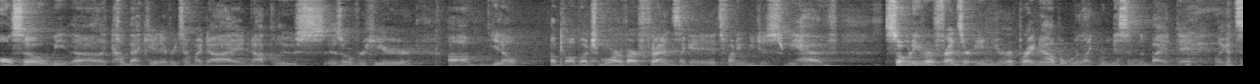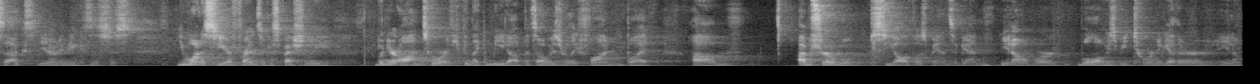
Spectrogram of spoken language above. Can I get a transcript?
also we uh, like come back hit every time I die. Knocked loose is over here. Um, you know, a, a bunch more of our friends. Like it's funny, we just we have so many of our friends are in Europe right now, but we're like we're missing them by a day. Like it sucks. You know what I mean? Because it's just you want to see your friends, like especially when you're on tour. If you can like meet up, it's always really fun. But um, I'm sure we'll see all those bands again. You know, we're we'll always be touring together. You know,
